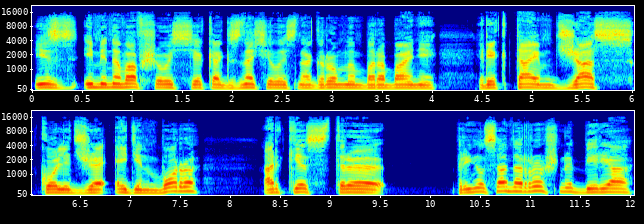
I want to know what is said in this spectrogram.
из именовавшегося, как значилось на огромном барабане, ректайм джаз колледжа Эдинборо, оркестра принялся нарочно беря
